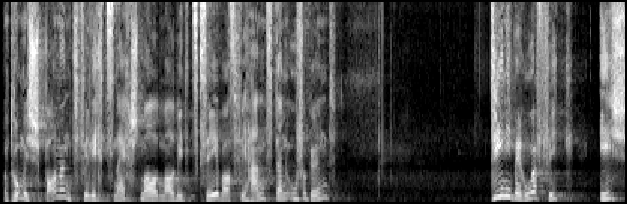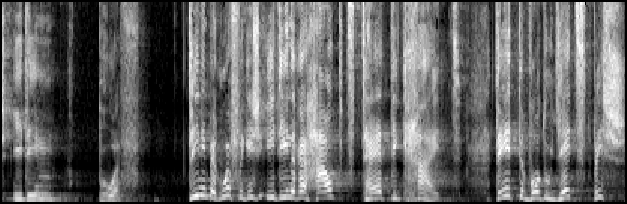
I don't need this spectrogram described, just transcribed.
und darum ist es spannend, vielleicht das nächste Mal mal wieder zu sehen, was für Hände dann aufgehen. Deine Berufung ist in deinem Beruf. Deine Berufung ist in deiner Haupttätigkeit. Dort, wo du jetzt bist,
